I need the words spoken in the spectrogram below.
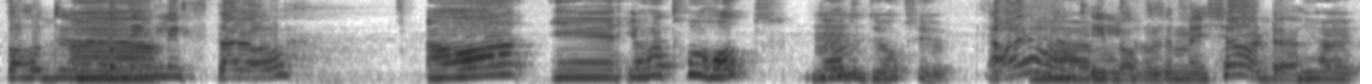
Vad har du på uh, din lista då? Ja, eh, jag har två hot. Det mm. hade du också ju. Ja, jag har en till också, men kör du.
